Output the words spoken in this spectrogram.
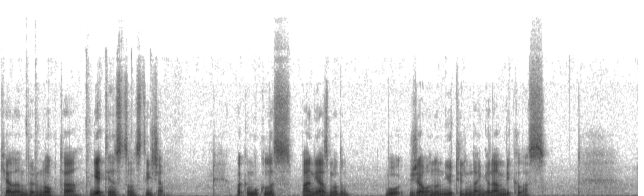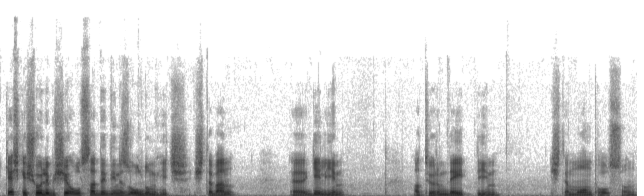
calendar nokta get instance diyeceğim. Bakın bu class ben yazmadım. Bu Java'nın utilinden gelen bir class. Keşke şöyle bir şey olsa dediğiniz oldu mu hiç? İşte ben e, geleyim, atıyorum date diyeyim, işte month olsun,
